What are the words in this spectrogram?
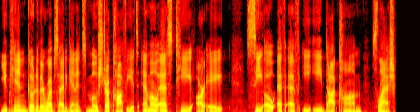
you can go to their website again. It's Mostra Coffee. It's M O S T R A C O F F E E dot com slash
